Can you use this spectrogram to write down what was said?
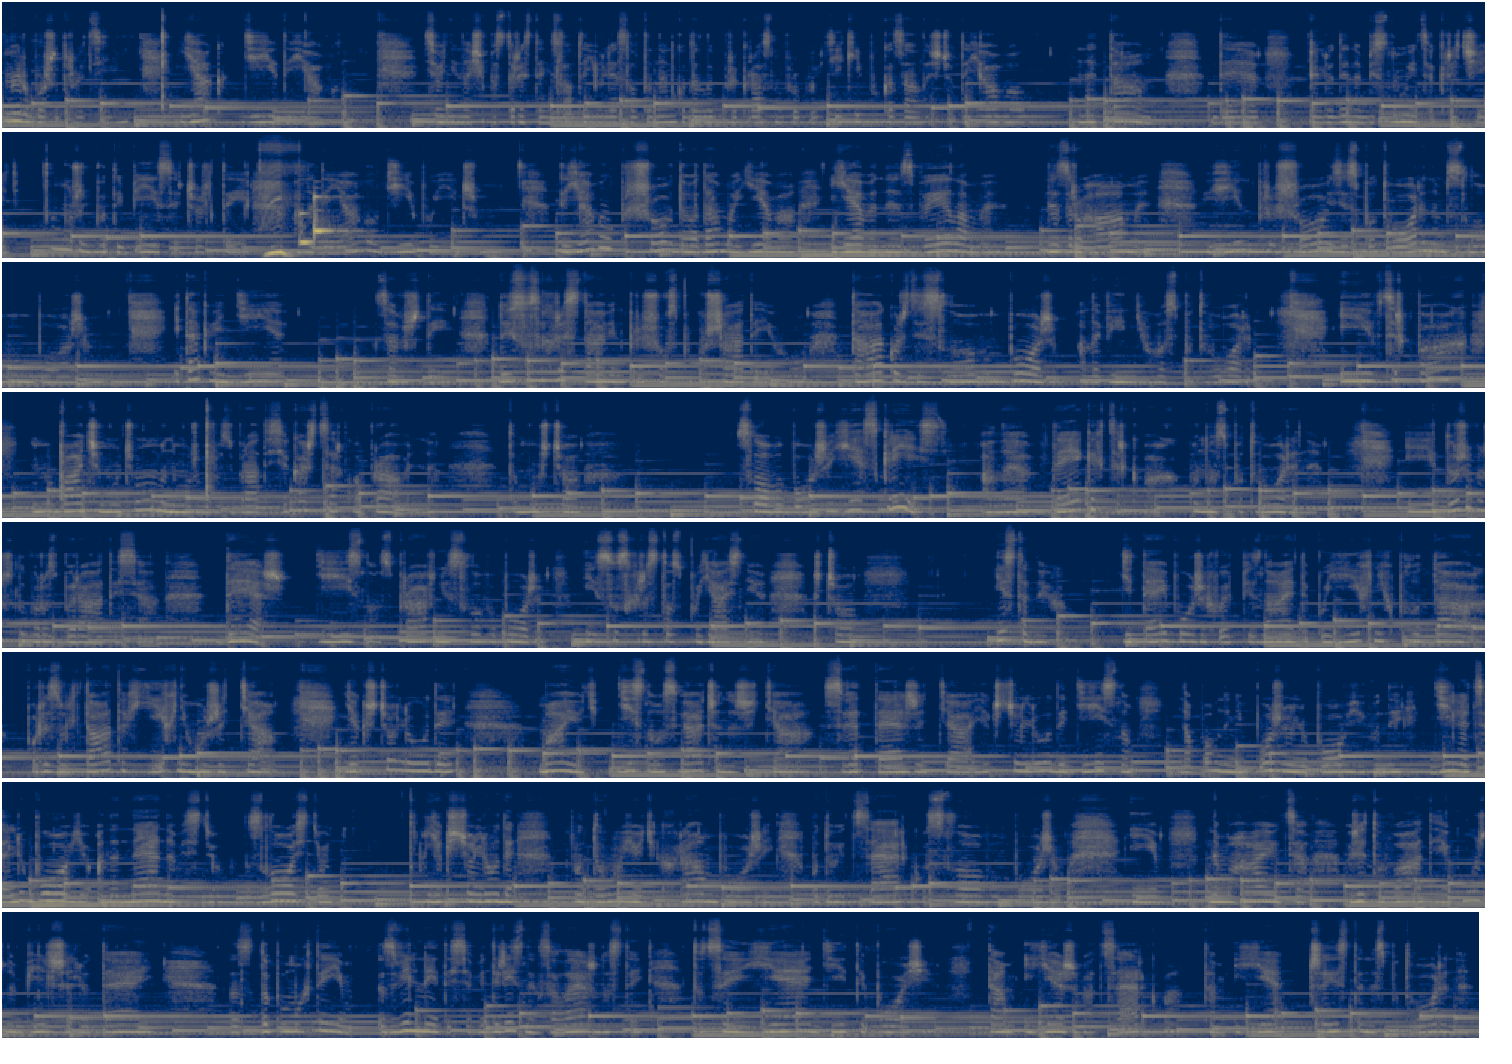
Мир Боже дорогоцінні. Як діє диявол? Сьогодні наші пастори Станіслав та Юлія Салтаненко дали прекрасну проповідь, які показали, що диявол не там, де людина біснується, кричить. Там можуть бути біси, чорти, але диявол діє по-іншому. Диявол прийшов до Адама Єва, Єви не з вилами, не з рогами. Він прийшов зі спотвореним Словом Божим. І так він. До Ісуса Христа Він прийшов спокушати Його також зі Словом Божим, але Він його спотворив. І в церквах ми бачимо, чому ми не можемо розібратися, яка ж церква правильна, тому що Слово Боже є скрізь, але в деяких церквах воно спотворене. І дуже важливо розбиратися, де ж дійсно справжнє Слово Боже. Ісус Христос пояснює, що істинних дітей Божих ви впізнаєте по їхніх плодах, по результатах їхнього життя. Якщо люди мають дійсно освячене життя, святе життя, якщо люди дійсно наповнені Божою любов'ю, вони діляться любов'ю, а не ненавистю, злостю. Якщо люди будують храм Божий, будують церкву Словом Божим і намагаються врятувати як можна більше людей, допомогти їм звільнитися від різних залежностей, то це є діти Божі. Там і є жива церква, там і є чисте, неспотворене.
